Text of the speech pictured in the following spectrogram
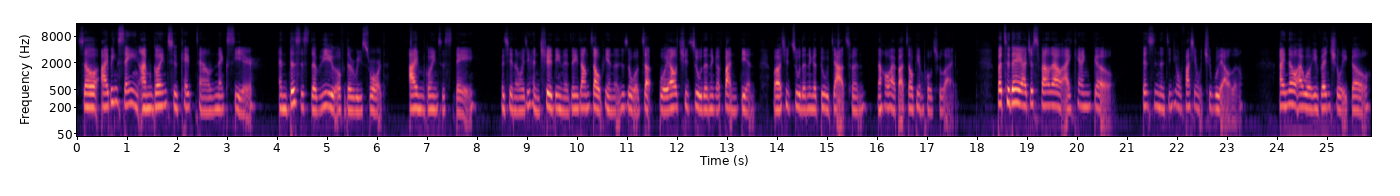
So I've been saying I'm going to Cape Town next year, and this is the view of the resort I'm going to stay. 而且呢，我已经很确定了这一张照片呢，就是我在我要去住的那个饭店，我要去住的那个度假村，然后还把照片 po 出来。But today I just found out I can't go. 但是呢，今天我发现我去不了了。I know I will eventually go.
